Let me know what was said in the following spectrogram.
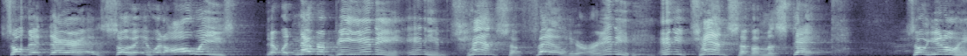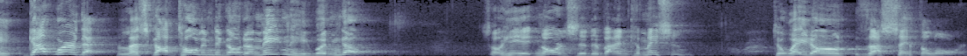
so that there, so it would always, there would never be any, any chance of failure or any, any chance of a mistake. So, you know, he got word that unless God told him to go to a meeting, he wouldn't go. So he ignores the divine commission to wait on, thus saith the Lord.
